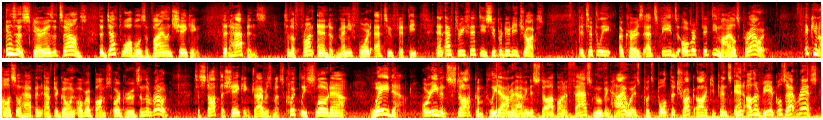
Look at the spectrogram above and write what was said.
It is as scary as it sounds. The death wobble is a violent shaking that happens to the front end of many Ford F-250 and F-350 Super Duty trucks. It typically occurs at speeds over 50 miles per hour. It can also happen after going over bumps or grooves in the road. To stop the shaking, drivers must quickly slow down, way down, or even stop completely. down or having to stop on a fast-moving highways puts both the truck occupants and other vehicles at risk.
